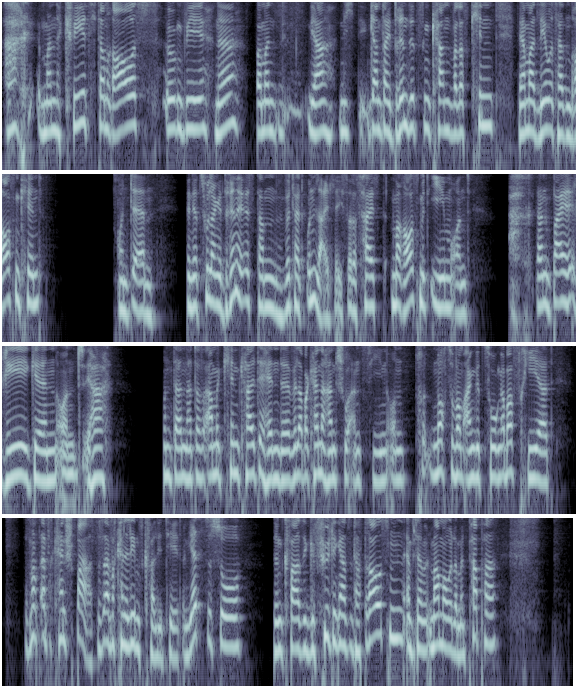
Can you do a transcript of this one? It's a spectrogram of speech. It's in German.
ach, man quält sich dann raus irgendwie, ne? Weil man ja nicht den ganzen Tag drin sitzen kann, weil das Kind, wir haben halt, Leo ist halt ein Draußenkind. Und ähm, wenn der zu lange drinne ist, dann wird halt unleidlich. So, das heißt, immer raus mit ihm und ach, dann bei Regen und ja, und dann hat das arme Kind kalte Hände, will aber keine Handschuhe anziehen und noch so warm angezogen, aber friert. Das macht einfach keinen Spaß. Das ist einfach keine Lebensqualität. Und jetzt ist so, sind quasi gefühlt den ganzen Tag draußen, entweder mit Mama oder mit Papa.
